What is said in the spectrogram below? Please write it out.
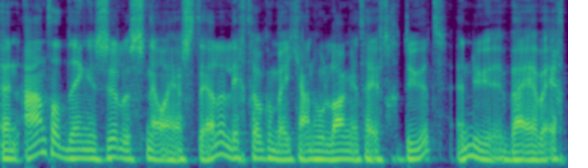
een aantal dingen zullen snel herstellen. Ligt er ook een beetje aan hoe lang het heeft geduurd. En nu, wij hebben echt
